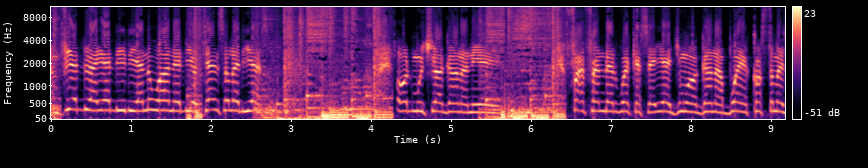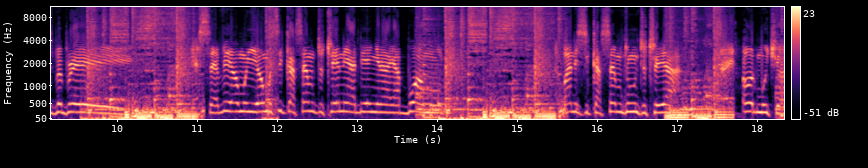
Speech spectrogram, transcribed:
ɛmfeɛ du a yɛdi deɛ ne waa na adi o 10 solid years. Old mutua ghana ne 500 workers ɛyɛ adwuma wɔ ghana aboa yɛ customers bebree yɛsɛve ɔmo yɛ ɔmo sikasɛm totoe ne adeɛ nyinaa yɛaboa mo. Ɛba ne sikasɛm to ntotoe a old mutual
